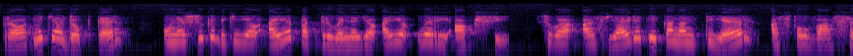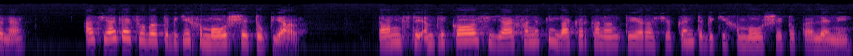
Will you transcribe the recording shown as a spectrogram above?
praat met jou dokter, ondersoek 'n bietjie jou eie patrone, jou eie oorreaksie. So as jy dit nie kan hanteer as volwassene, as jy byvoorbeeld 'n bietjie gemors het op jou, dan is die implikasie jy gaan dit nie lekker kan hanteer as jou kind 'n bietjie gemors het op hulle nie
